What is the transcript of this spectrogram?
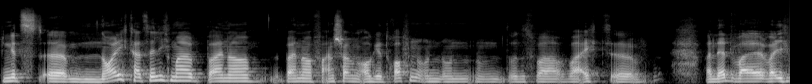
bin jetzt ähm, neulich tatsächlich mal bei einer, bei einer Veranstaltung auch getroffen und, und, und, das war, war echt äh, war nett, weil, weil ich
